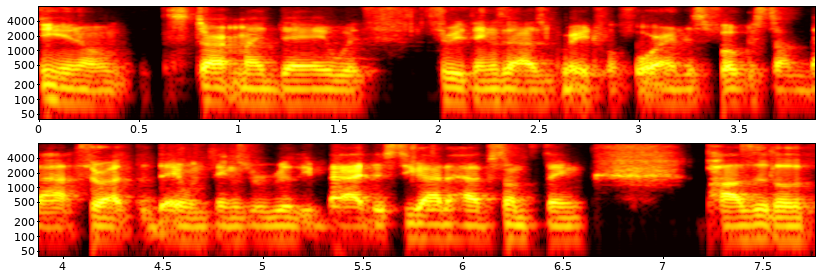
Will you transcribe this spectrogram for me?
you know, start my day with three things that I was grateful for and just focused on that throughout the day when things were really bad. Just you got to have something positive,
